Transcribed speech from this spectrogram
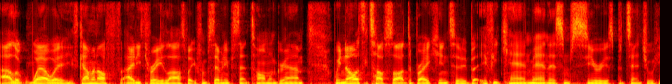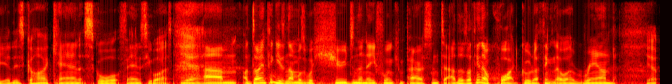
Uh, look, wow, he's coming off 83 last week from 70% time on ground. We know it's a tough side to break into, but if he can, man, there's some serious potential here. This guy can score fantasy wise. Yeah. Um, I don't think his numbers were huge in the NEAFL in comparison to others. I think they were quite good. I think they were around. Yep.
